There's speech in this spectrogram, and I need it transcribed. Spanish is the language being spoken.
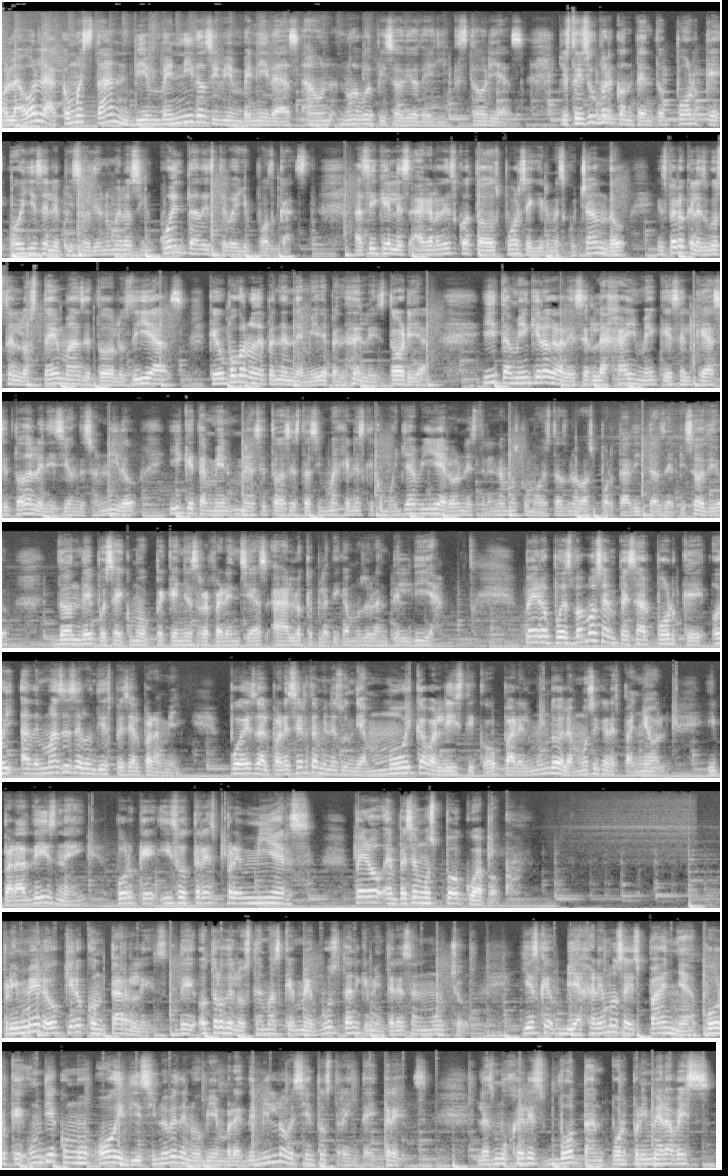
Hola, hola, ¿cómo están? Bienvenidos y bienvenidas a un nuevo episodio de Geek Historias. Yo estoy súper contento porque hoy es el episodio número 50 de este bello podcast. Así que les agradezco a todos por seguirme escuchando. Espero que les gusten los temas de todos los días, que un poco no dependen de mí, depende de la historia. Y también quiero agradecerle a Jaime, que es el que hace toda la edición de sonido y que también me hace todas estas imágenes que como ya vieron, estrenamos como estas nuevas portaditas de episodio, donde pues como pequeñas referencias a lo que platicamos durante el día. Pero pues vamos a empezar porque hoy, además de ser un día especial para mí, pues al parecer también es un día muy cabalístico para el mundo de la música en español y para Disney porque hizo tres premiers. Pero empecemos poco a poco. Primero quiero contarles de otro de los temas que me gustan y que me interesan mucho. Y es que viajaremos a España porque un día como hoy, 19 de noviembre de 1933, las mujeres votan por primera vez.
